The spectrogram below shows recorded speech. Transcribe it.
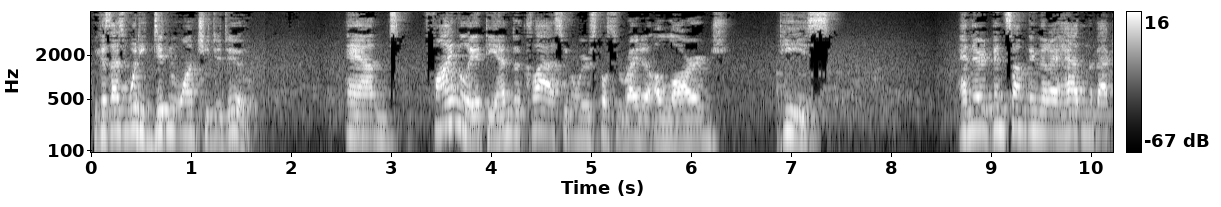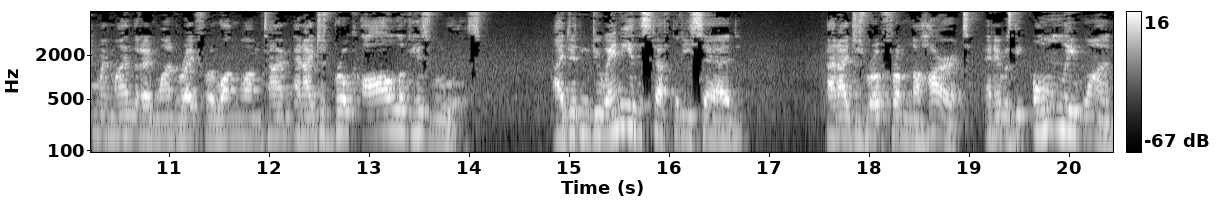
because that's what he didn't want you to do. And finally, at the end of the class, you know, we were supposed to write a, a large piece and there had been something that I had in the back of my mind that I'd wanted to write for a long, long time, and I just broke all of his rules. I didn't do any of the stuff that he said, and I just wrote from the heart. And it was the only one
